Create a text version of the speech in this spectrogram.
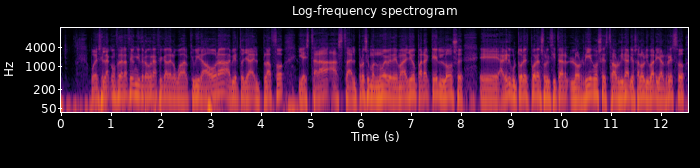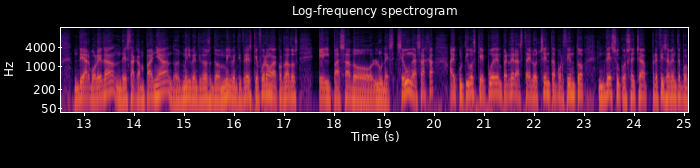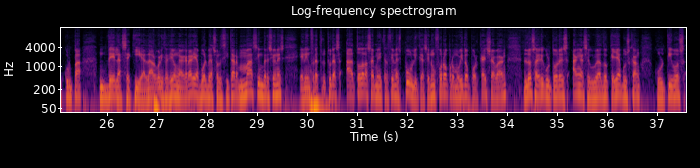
pues la Confederación Hidrográfica del Guadalquivir ahora ha abierto ya el plazo y estará hasta el próximo 9 de mayo para que los eh, agricultores puedan solicitar los riegos extraordinarios al olivar y al resto de arboleda de esta campaña 2022-2023 que fueron acordados el pasado lunes. Según Asaja, hay cultivos que pueden perder hasta el 80% de su cosecha precisamente por culpa de la sequía. La organización agraria vuelve a solicitar más inversiones en infraestructura a todas las administraciones públicas. En un foro promovido por CaixaBank, los agricultores han asegurado que ya buscan cultivos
